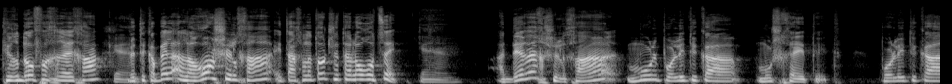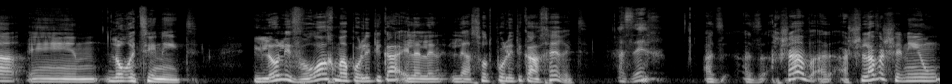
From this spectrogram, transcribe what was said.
תרדוף אחריך, כן. ותקבל על הראש שלך את ההחלטות שאתה לא רוצה. כן. הדרך שלך מול פוליטיקה מושחתת, פוליטיקה אה, לא רצינית, היא לא לברוח מהפוליטיקה, אלא לעשות פוליטיקה אחרת. אז איך? אז, אז עכשיו, השלב השני הוא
